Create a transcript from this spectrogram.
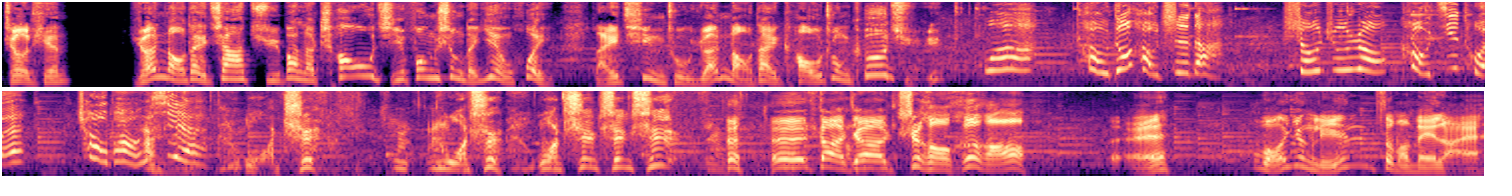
这天，袁脑袋家举办了超级丰盛的宴会，来庆祝袁脑袋考中科举。哇，好多好吃的，烧猪肉、烤鸡腿、炒螃蟹。我吃，我吃，我吃吃吃。呃，大家吃好喝好。哎。王应林怎么没来？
